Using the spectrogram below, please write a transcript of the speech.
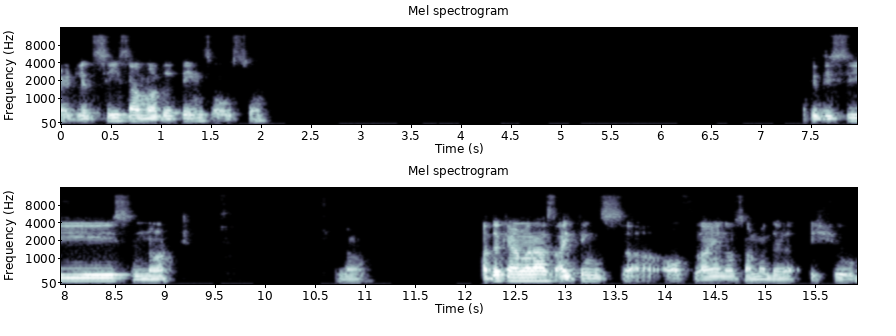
Right, let's see some other things also. Okay, this is not, no. Other cameras, I think it's uh, offline or some other issue.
